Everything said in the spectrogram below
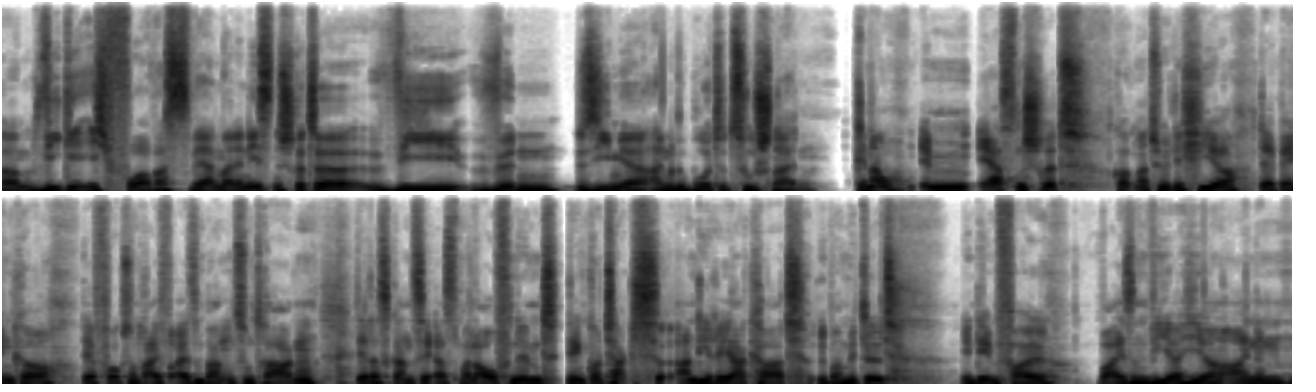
Ähm, wie gehe ich vor? Was wären meine nächsten Schritte? Wie würden Sie mir Angebote zuschneiden? Genau, im ersten Schritt kommt natürlich hier der Banker der Volks- und Raiffeisenbanken zum Tragen, der das Ganze erstmal aufnimmt, den Kontakt an die Reacard übermittelt. In dem Fall weisen wir hier einen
